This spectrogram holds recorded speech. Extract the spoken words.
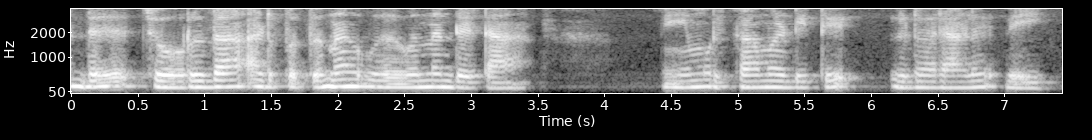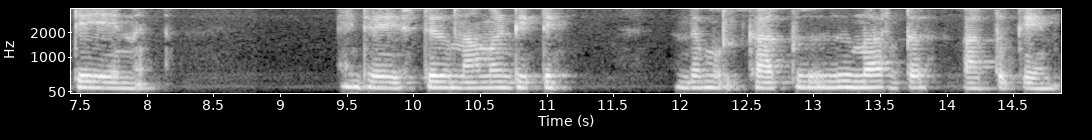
എന്റെ ചോറ് ഇതാ അടുപ്പത്തുനിന്ന് വേവുന്നുണ്ട് കേട്ടാ മീൻ മുറിക്കാൻ വേണ്ടിയിട്ട് ഇവിടെ ഒരാൾ വെയിറ്റ് ചെയ്യുന്നു. അതിന്റെ വേസ്റ്റ് തിന്നാൻ വേണ്ടിയിട്ട് എന്താ മുറിക്കാത്തതെന്ന് പറഞ്ഞിട്ട് കാത്തുക്കേന്ന്.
